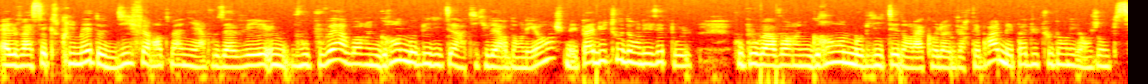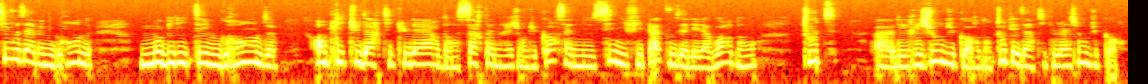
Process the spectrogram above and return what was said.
elle va s'exprimer de différentes manières. Vous avez une, vous pouvez avoir une grande mobilité articulaire dans les hanches, mais pas du tout dans les épaules. Vous pouvez avoir une grande mobilité dans la colonne vertébrale, mais pas du tout dans les hanches. Donc, si vous avez une grande mobilité, une grande amplitude articulaire dans certaines régions du corps, ça ne signifie pas que vous allez l'avoir dans toutes euh, les régions du corps, dans toutes les articulations du corps.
